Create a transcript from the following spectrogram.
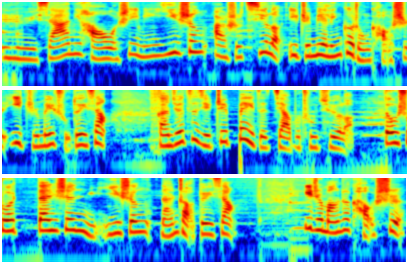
女侠你好，我是一名医生，二十七了，一直面临各种考试，一直没处对象，感觉自己这辈子嫁不出去了。都说单身女医生难找对象，一直忙着考试，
